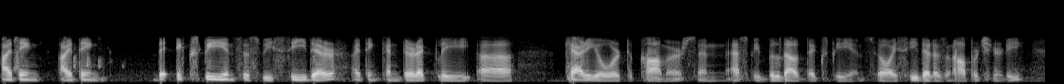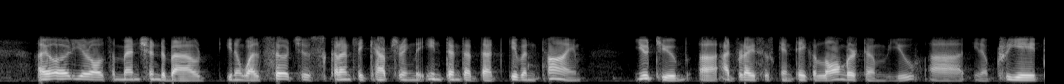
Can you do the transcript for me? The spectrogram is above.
I think, I think the experiences we see there, I think can directly, uh, carry over to commerce and as we build out the experience. So I see that as an opportunity. I earlier also mentioned about, you know, while search is currently capturing the intent at that given time, YouTube uh, advertisers can take a longer term view, uh, you know, create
